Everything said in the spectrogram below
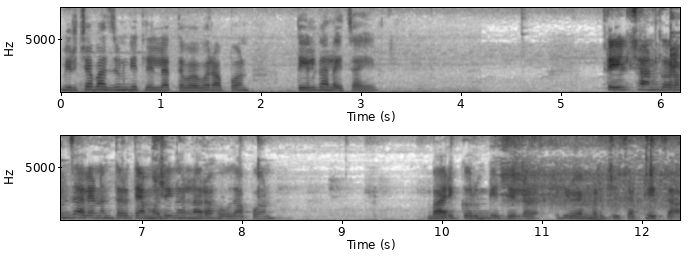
मिरच्या भाजून घेतलेल्या तव्यावर आपण तेल घालायचं आहे. तेल छान गरम झाल्यानंतर त्यामध्ये घालणार आहोत आपण. बारीक करून घेतलेला हिरव्या मिरचीचा ठेचा.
